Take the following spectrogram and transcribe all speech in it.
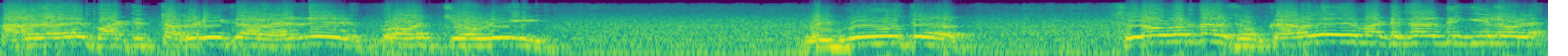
ਵਾਲੇ ਬੱਟ ਤਕੜੀ ਕਰ ਰਹੇ ਨੇ ਬਹੁਤ ਚੌੜੀ ਮਜ਼ਬੂਤ। ਸਰੋਵਰ ਦਾ ਸੁੱਕਾ ਉਹਦੇ ਵੱਟ ਕਰਨ ਦੀ ਕੀ ਲੋੜ ਹੈ?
